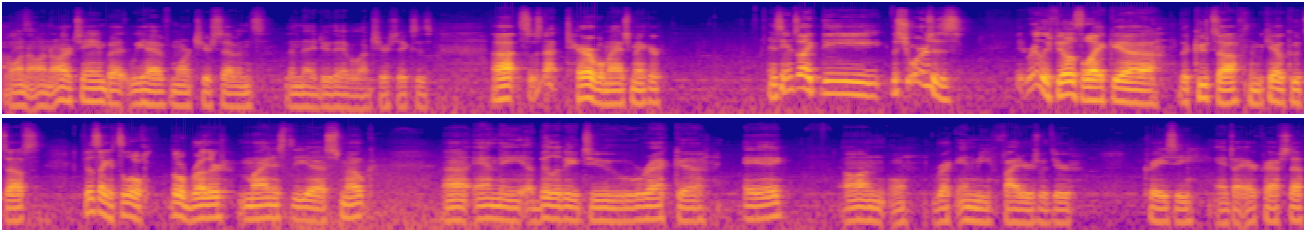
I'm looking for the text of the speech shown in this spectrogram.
one on our team, but we have more tier 7s than they do. They have a lot of tier 6s. Uh, so it's not terrible matchmaker. It seems like the the Shchors is, it really feels like uh, the Kutuzov, the Mikhail Kutuzovs. feels like it's a little little brother minus the uh, smoke uh, and the ability to wreck AA uh, on, well, wreck enemy fighters with your crazy anti-aircraft stuff.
